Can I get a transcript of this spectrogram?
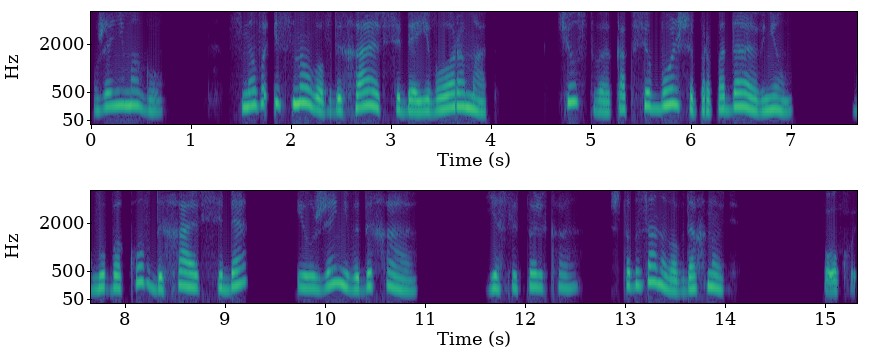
уже не могу. Снова и снова вдыхая в себя его аромат, чувствуя, как все больше пропадаю в нем, глубоко вдыхая в себя и уже не выдыхаю. Если только, чтобы заново вдохнуть. «Похуй,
